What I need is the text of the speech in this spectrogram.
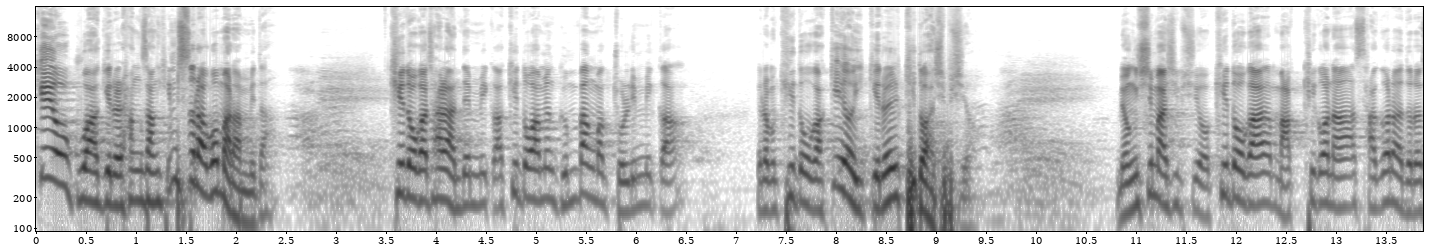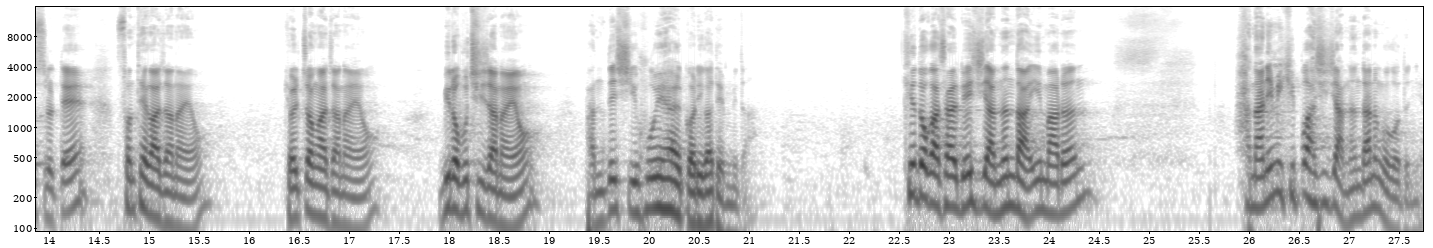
깨어 구하기를 항상 힘쓰라고 말합니다. 기도가 잘 안 됩니까? 기도하면 금방 막 졸립니까? 여러분 기도가 깨어 있기를 기도하십시오. 명심하십시오. 기도가 막히거나 사그라들었을 때 선택하잖아요. 결정하잖아요. 밀어붙이잖아요. 반드시 후회할 거리가 됩니다. 기도가 잘 되지 않는다 이 말은 하나님이 기뻐하시지 않는다는 거거든요.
